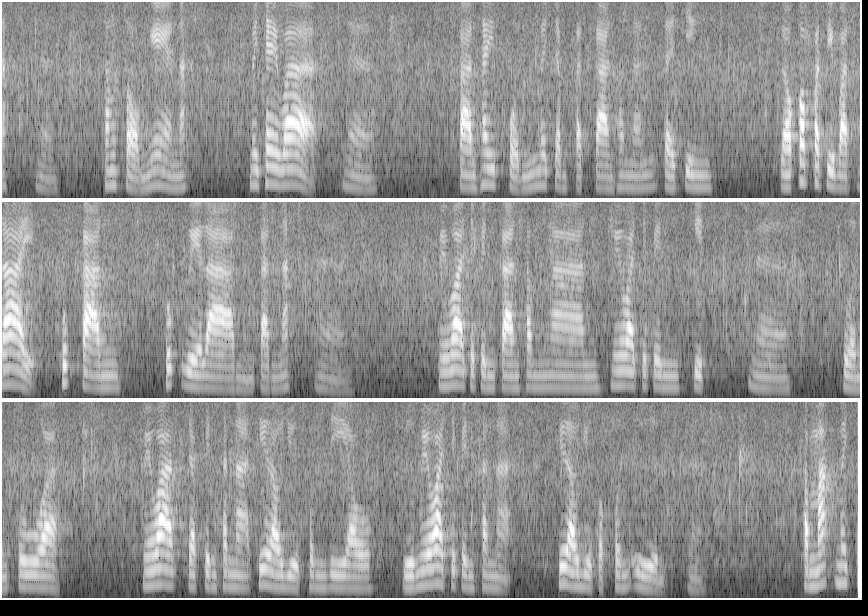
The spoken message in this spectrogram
นะนะทั้งสองแง่นะ ไม่ใช่ว่านะการให้ผลไม่จำกัดการเท่านั้น แต่จริงเราก็ปฏิบัติได้ทุกการทุกเวลาเหมือนกันนะไม่ว่าจะเป็นการทำงาน ไม่ว่าจะเป็นกิจนะส่วนตัว ไม่ว่าจะเป็นขณะที่เราอยู่คนเดียว หรือไม่ว่าจะเป็นขณะ ที่เราอยู่กับคนอื่นนะธรรมะไม่จ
